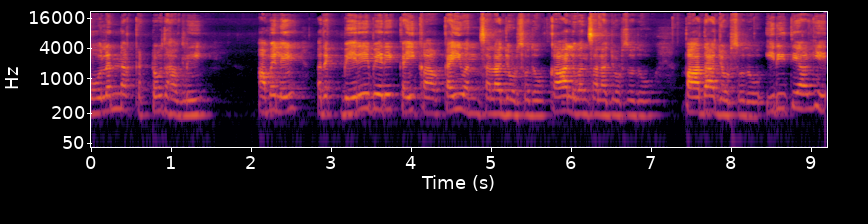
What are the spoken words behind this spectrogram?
ಕೋಲನ್ನು ಕಟ್ಟೋದಾಗಲಿ, ಆಮೇಲೆ ಅದಕ್ಕೆ ಬೇರೆ ಬೇರೆ ಕೈ ಕಾ, ಕೈ ಒಂದು ಸಲ ಜೋಡಿಸೋದು, ಕಾಲು ಒಂದು ಸಲ ಜೋಡಿಸೋದು, ಪಾದ ಜೋಡಿಸೋದು, ಈ ರೀತಿಯಾಗಿ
